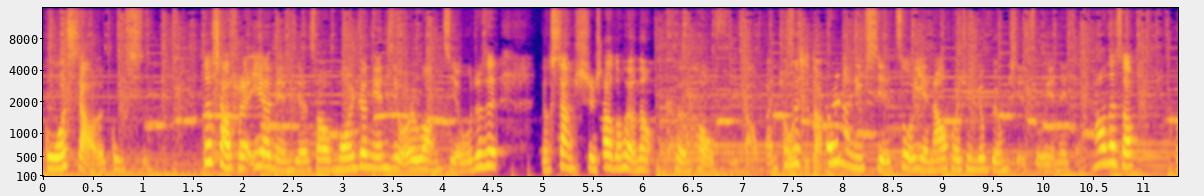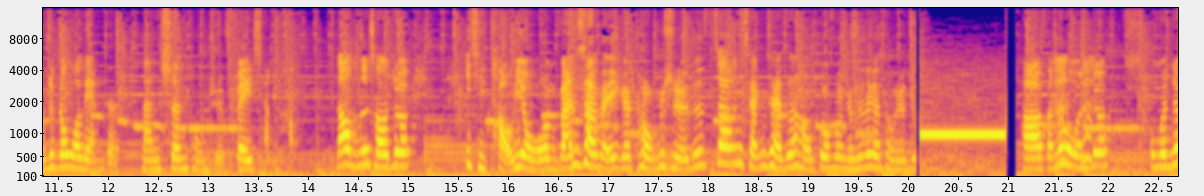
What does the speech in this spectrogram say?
国小的故事，就小学一二年级的时候，某一个年级我会忘记，我就是有上学校都会有那种课后辅导班，就是会让你写作业，然后回去你就不用写作业那种。然后那时候我就跟我两个男生同学非常好，然后我们那时候就。一起讨厌我们班上的一个同学，就是这样想起来真的好过分。可是那个同学就，好啊、反正我们就我们就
